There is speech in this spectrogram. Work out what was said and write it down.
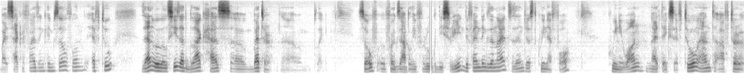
by sacrificing himself on f2, then we will see that black has uh, better uh, so, for example, if rook d3 defending the knight, then just queen f4, queen e1, knight takes f2, and after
